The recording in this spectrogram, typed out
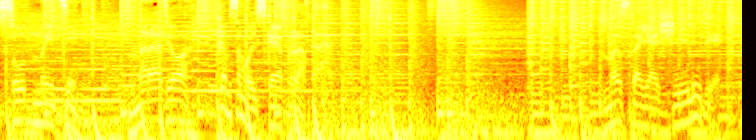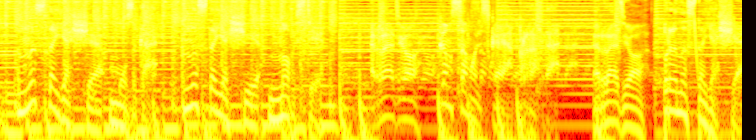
Судный день. На радио «Комсомольская правда». Настоящие люди. Настоящая музыка. Настоящие новости. Радио «Комсомольская правда». Радио про настоящее.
